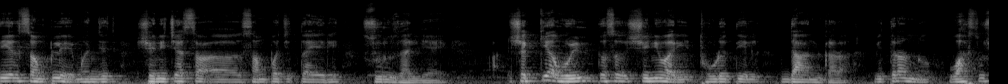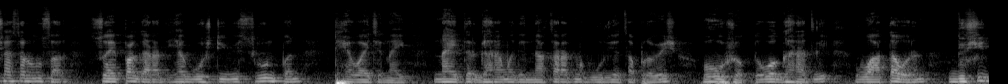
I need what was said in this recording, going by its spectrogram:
तेल संपले म्हणजेच शनीच्या स संपाची तयारी सुरू झाली आहे. शक्य होईल तसं शनिवारी थोडं तेल दान करा. मित्रांनो वास्तुशास्त्रानुसार स्वयंपाकघरात ह्या गोष्टी विसरून पण ठेवायच्या नाहीत. नाहीतर घरामध्ये नकारात्मक ऊर्जेचा प्रवेश होऊ शकतो व घरातली वातावरण दूषित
